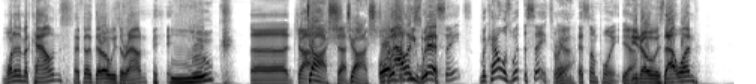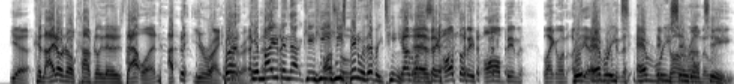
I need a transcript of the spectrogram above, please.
one of the McCowns. I feel like they're always around. Luke, Uh, Josh. Josh, Josh, Or Wasn't Alex he with the Smith. Saints? McCown was with the Saints, right? Yeah. At some point. Yeah. You know it was that one? Yeah. Because I don't know confidently that it was that one. I think you're right. but you're right. it might have been that he, he's Also- been with every team. Yeah, I was about to say. Also, they've all been like on yeah, every they've every single around the team.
